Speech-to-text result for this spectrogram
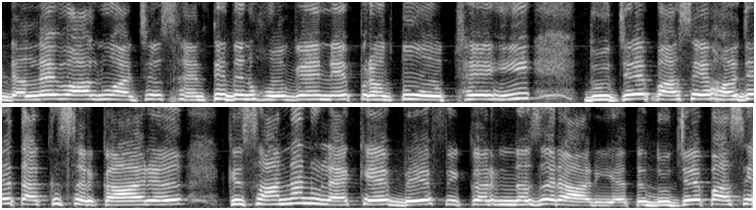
ਡੱਲੇਵਾਲ ਨੂੰ ਅੱਜ 37 ਦਿਨ ਹੋ ਗਏ ਨੇ, ਪਰੰਤੂ ਉੱਥੇ ਹੀ ਦੂਜੇ ਪਾਸੇ ਹਜੇ ਤੱਕ ਸਰਕਾਰ ਕਿਸਾਨਾਂ ਨੂੰ ਲੈ ਕੇ ਬੇਫਿਕਰ ਨਜ਼ਰ ਆ ਰਹੀ ਹੈ ਤੇ ਦੂਜੇ ਪਾਸੇ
